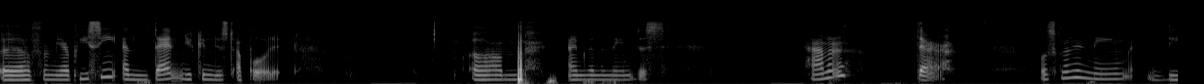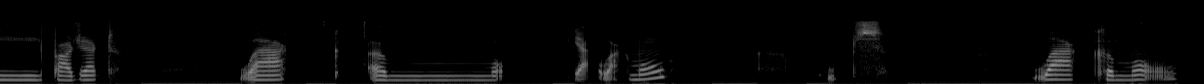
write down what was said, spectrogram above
uh, from your PC and then you can just upload it. Um, I'm gonna name this hammer. There. Let's gonna name the project whack um yeah whack-a-mole. Oops, whack-a-mole.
